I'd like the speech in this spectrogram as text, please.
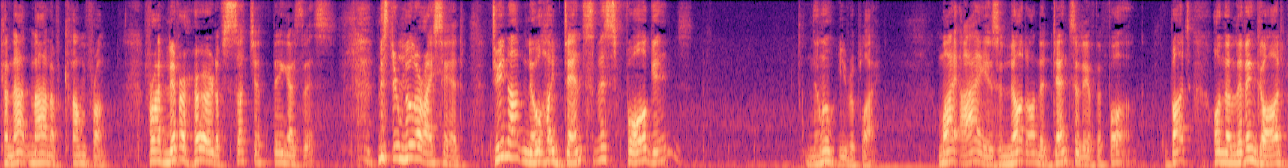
can that man have come from? For I've never heard of such a thing as this. Mr. Muller, I said, do you not know how dense this fog is? No, he replied. My eye is not on the density of the fog, but on the living God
